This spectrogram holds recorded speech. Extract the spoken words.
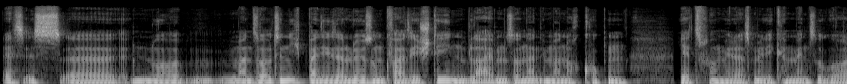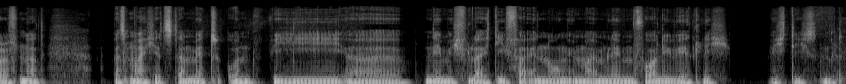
es ist äh, nur, man sollte nicht bei dieser Lösung quasi stehen bleiben, sondern immer noch gucken, jetzt wo mir das Medikament so geholfen hat, was mache ich jetzt damit und wie äh, nehme ich vielleicht die Veränderungen in meinem Leben vor, die wirklich wichtig sind.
